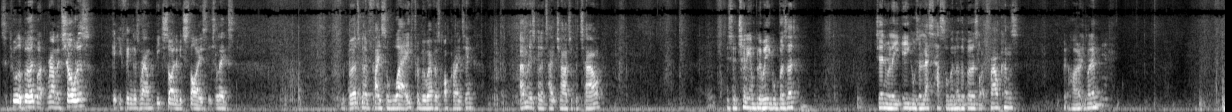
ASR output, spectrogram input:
Secure the bird around the shoulders. Get your fingers around each side of its thighs, its legs. The bird's going to face away from whoever's operating. Emily's going to take charge of the towel. This is a Chilean blue eagle buzzard. Generally, eagles are less hassle than other birds like falcons. A bit higher, you got him? Yeah.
